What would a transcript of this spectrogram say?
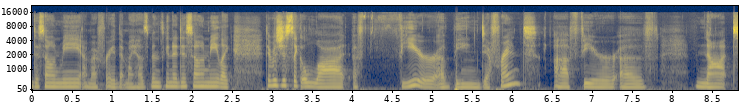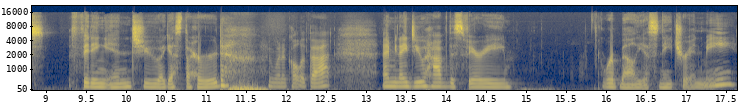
disown me. I'm afraid that my husband's going to disown me. Like, there was just like a lot of fear of being different, a fear of not fitting into, I guess, the herd, we want to call it that. I mean, I do have this very rebellious nature in me.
